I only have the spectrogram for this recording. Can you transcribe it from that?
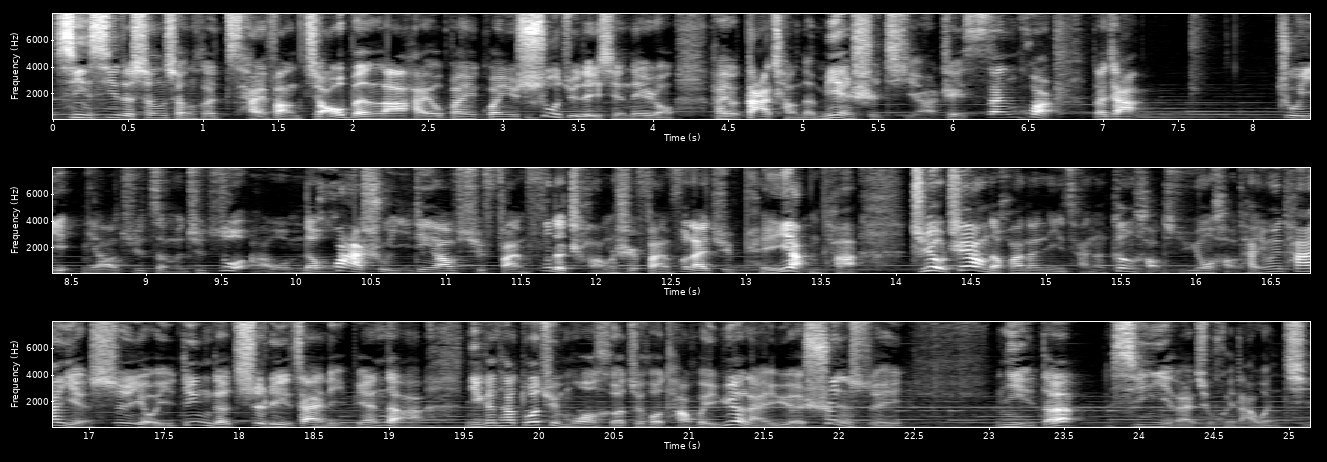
信息的生成和采访脚本啦，还有关于关于数据的一些内容，还有大厂的面试题啊，这三块大家。注意，你要去怎么去做啊？我们的话术一定要去反复的尝试，反复来去培养它。只有这样的话呢，你才能更好的去用好它，因为它也是有一定的智力在里边的啊。你跟它多去磨合，最后它会越来越顺随你的心意来去回答问题。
